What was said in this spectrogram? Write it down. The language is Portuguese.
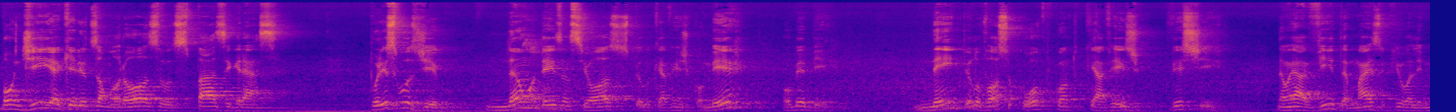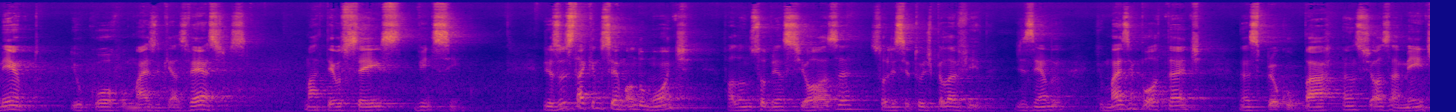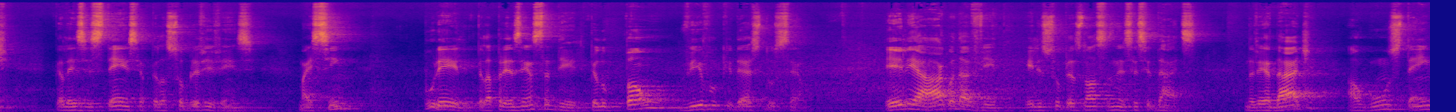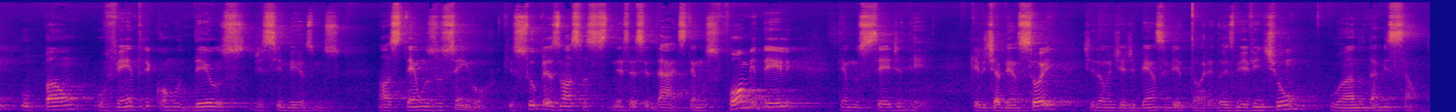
Bom dia, queridos amorosos, paz e graça. Por isso vos digo: não andeis ansiosos pelo que haveis de comer ou beber, nem pelo vosso corpo quanto que haveis de vestir. Não é a vida mais do que o alimento e o corpo mais do que as vestes? Mateus 6, 25. Jesus está aqui no Sermão do Monte falando sobre ansiosa solicitude pela vida, dizendo que o mais importante não é se preocupar ansiosamente pela existência, pela sobrevivência, mas sim por Ele, pela presença dEle, pelo pão vivo que desce do céu. Ele é a água da vida, Ele supre as nossas necessidades. Na verdade, alguns têm o pão, o ventre, como Deus de si mesmos. Nós temos o Senhor, que supre as nossas necessidades, temos fome dEle, temos sede dEle. Que Ele te abençoe, te dê um dia de bênção e vitória. 2021, o ano da missão.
